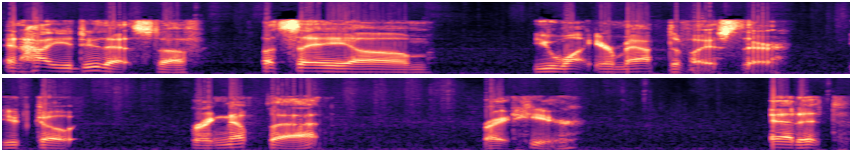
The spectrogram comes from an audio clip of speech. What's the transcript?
and how you do that stuff. Let's say um, you want your map device there. You'd go bring up that right here, edit,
